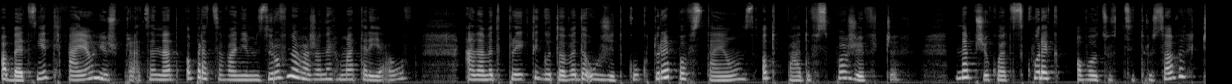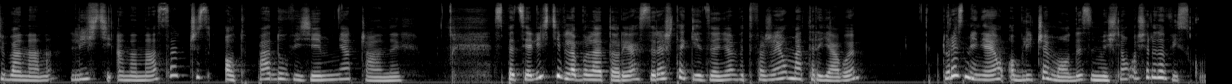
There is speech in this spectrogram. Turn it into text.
Obecnie trwają już prace nad opracowaniem zrównoważonych materiałów, a nawet projekty gotowe do użytku, które powstają z odpadów spożywczych, przykład skórek owoców cytrusowych czy banana, liści ananasa czy z odpadów ziemniaczanych. Specjaliści w laboratoriach z resztek jedzenia wytwarzają materiały, które zmieniają oblicze mody z myślą o środowisku.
